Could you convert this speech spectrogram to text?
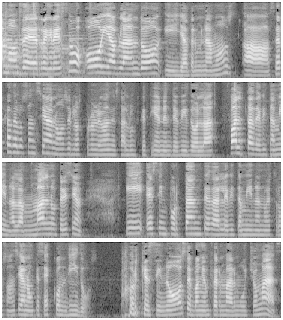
Estamos de regreso hoy hablando, y ya terminamos, acerca de los ancianos y los problemas de salud que tienen debido a la falta de vitamina, la malnutrición. Y es importante darle vitamina a nuestros ancianos, aunque sea escondidos, porque si no se van a enfermar mucho más.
